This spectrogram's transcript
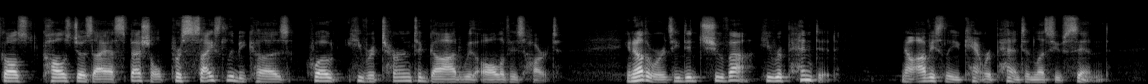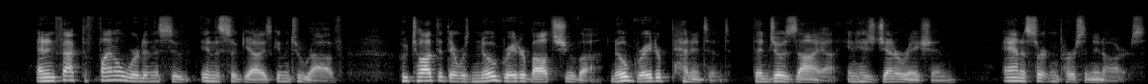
calls, calls Josiah special precisely because, quote, he returned to God with all of his heart. In other words, he did tshuva, he repented. Now, obviously, you can't repent unless you've sinned. And in fact, the final word in the, in the sugya is given to Rav, who taught that there was no greater Baal tshuva, no greater penitent than Josiah in his generation and a certain person in ours.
